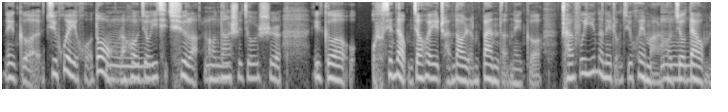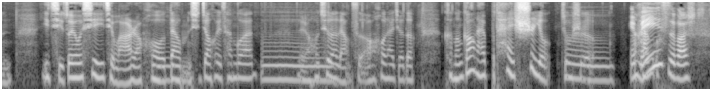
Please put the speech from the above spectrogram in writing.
那个聚会活动，然后就一起去了，然后当时就是一个。现在我们教会传道人办的那个传福音的那种聚会嘛，然后就带我们一起做游戏，一起玩，然后带我们去教会参观。嗯，然后去了两次，然后后来觉得可能刚来不太适应，就是也没意思吧，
